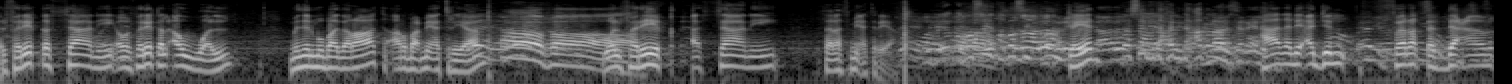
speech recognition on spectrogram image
الفريق الثاني أو الفريق الأول من المبادرات 400 ريال. والفريق الثاني 300 ريال. جيد؟ هذا لأجل فرق الدعم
